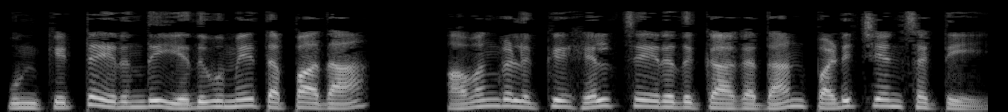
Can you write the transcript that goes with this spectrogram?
உன் கிட்ட இருந்து எதுவுமே தப்பாதா? அவங்களுக்கு ஹெல்ப் செய்யறதுக்காக தான் படிச்சேன் சக்தி.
